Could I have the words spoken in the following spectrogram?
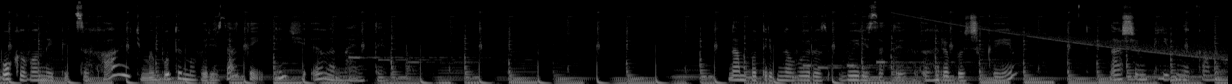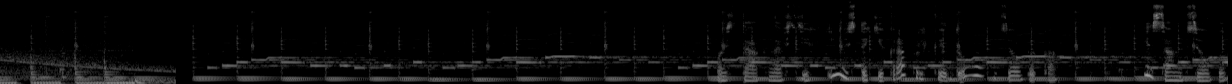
Поки вони підсихають, ми будемо вирізати інші елементи. Нам потрібно вирізати грибочки нашим півникам. Ось так на всіх. І ось такі крапельки до дзьобика. І сам дзьобик.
